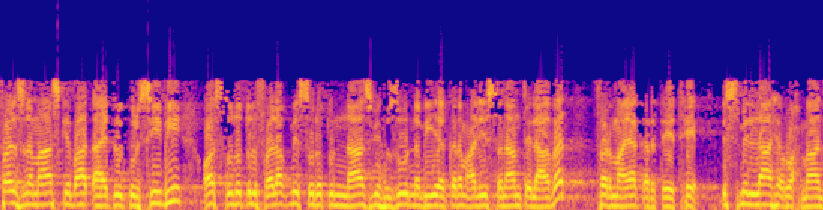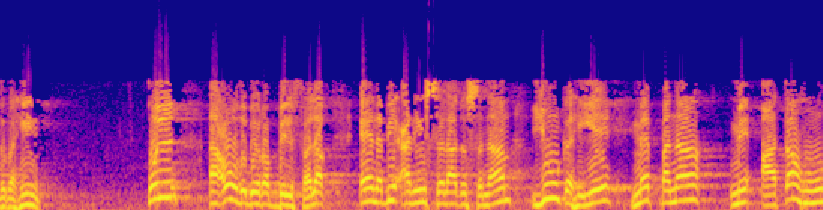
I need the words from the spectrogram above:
فرض نماز کے بعد آیت الکرسی بھی اور سورت الفلق بھی سورت الناس بھی حضور نبی اکرم علیہ السلام تلاوت فرمایا کرتے تھے۔ بسم اللہ الرحمن الرحیم۔ قل اعوذ برب الفلق۔ اے نبی علیہ السلاۃ السلام یوں کہیے، میں پناہ میں آتا ہوں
